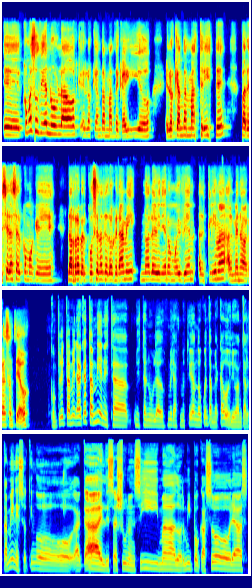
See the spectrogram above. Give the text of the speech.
eh, como esos días nublados en los que andas más decaído, en los que andas más triste, pareciera ser como que las repercusiones de los Grammy no le vinieron muy bien al clima, al menos acá en Santiago. Completamente. Acá también está, está nublado. Mira, me estoy dando cuenta, me acabo de levantar. También eso, tengo acá el desayuno encima, dormí pocas horas,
